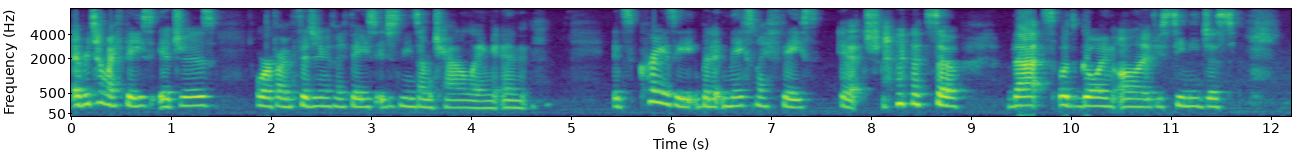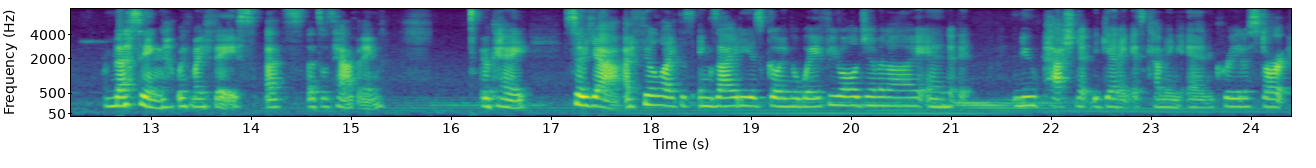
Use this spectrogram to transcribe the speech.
Every time my face itches, or if I'm fidgeting with my face, it just means I'm channeling. And it's crazy, but it makes my face itch. so that's what's going on. If you see me just messing with my face, that's that's what's happening. Okay. So yeah, I feel like this anxiety is going away for you all, Gemini, and new passionate beginning is coming in, creative start.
